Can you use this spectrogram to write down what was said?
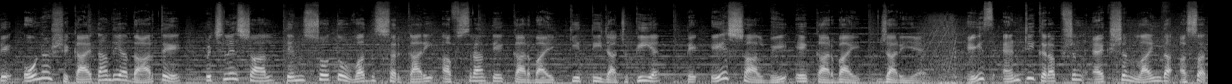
ਤੇ ਉਹਨਾਂ ਸ਼ਿਕਾਇਤਾਂ ਦੇ ਆਧਾਰ ਤੇ ਪਿਛਲੇ ਸਾਲ 300 ਤੋਂ ਵੱਧ ਸਰਕਾਰੀ ਅਫਸਰਾਂ ਤੇ ਕਾਰਵਾਈ ਕੀਤੀ ਜਾ ਚੁੱਕੀ ਹੈ ਤੇ ਇਸ ਸਾਲ ਵੀ ਇਹ ਕਾਰਵਾਈ ਜਾਰੀ ਹੈ। ਇਸ ਐਂਟੀ ਕਰਪਸ਼ਨ ਐਕਸ਼ਨ ਲਾਈਨ ਦਾ ਅਸਰ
